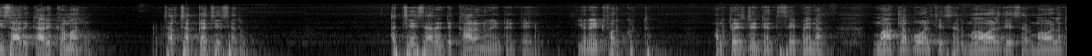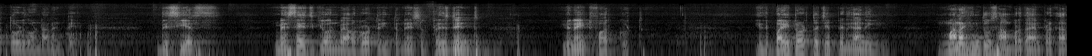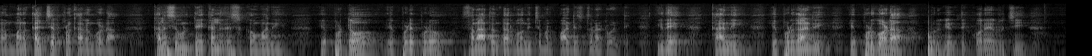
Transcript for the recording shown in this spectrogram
ఈసారి కార్యక్రమాలు చాలా చక్కగా చేశారు. అది చేశారంటే కారణం ఏంటంటే యునైట్ ఫర్ గుడ్. మన ప్రెసిడెంట్ ఎంతసేపు అయినా మా క్లబ్ వాళ్ళు చేశారు మా వాళ్ళు చేశారు మా వాళ్ళంతా తోడుగా ఉండాలంటే this year's message given by our Rotary International president unite for good. ఇది బయటోటితో చెప్పింది కానీ మన హిందూ సాంప్రదాయం ప్రకారం మన కల్చర్ ప్రకారం కూడా కలిసి ఉంటే కలిదెసుకోమని ఎప్పుడో ఎప్పుడెప్పుడో సనాతన ధర్మం నుంచి మనం పాటిస్తున్నటువంటి ఇదే. కానీ ఎప్పుడు కానీ ఎప్పుడు కూడా పొరుగింటి కోరే రుచి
